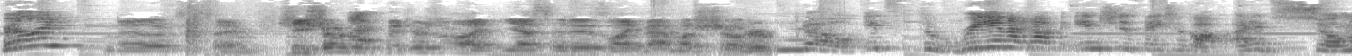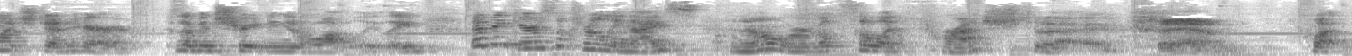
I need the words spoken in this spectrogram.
Really? No, it looks the same. She showed me pictures and like, yes, it is like that much shorter. No, it's three and a half inches they took off. I had so much dead hair because I've been straightening it a lot lately. I think yours looks really nice. I know, we're both so like fresh today. And? What?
